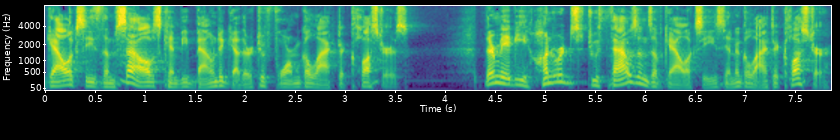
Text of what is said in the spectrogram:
Galaxies themselves can be bound together to form galactic clusters. There may be hundreds to thousands of galaxies in a galactic cluster.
